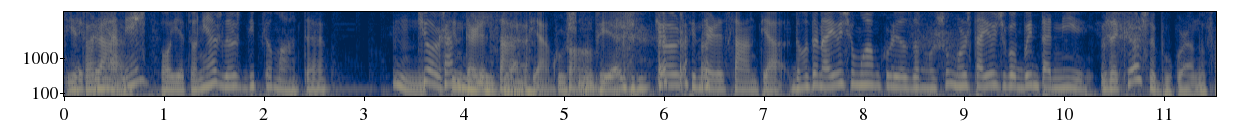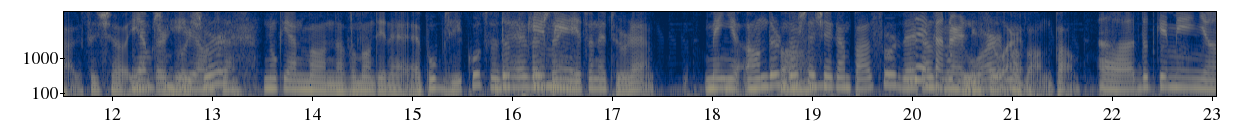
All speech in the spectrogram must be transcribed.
ekrani, jeton jashtë. po jeton jashtë dhe është diplomate. Hmm, kjo është interesantja. Kush po. mund të jetë? kjo është interesantja. Domethënë ajo që mua më kuriozon më shumë është ajo që po bëjnë tani. Dhe kjo është e bukur në fakt, se që janë tërhequr, nuk janë më në vëmendjen e publikut dhe vazhdojnë jetën e tyre me një ëndërr po. ndoshta që e kanë pasur dhe, dhe e kanë realizuar më vonë, po. Ë uh, do të kemi një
